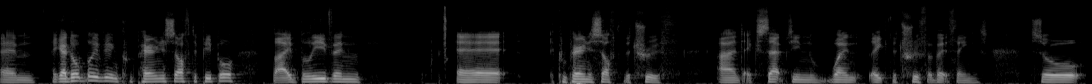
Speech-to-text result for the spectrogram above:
um, like I don't believe in comparing yourself to people, but I believe in uh, comparing yourself to the truth and accepting when like the truth about things. So,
